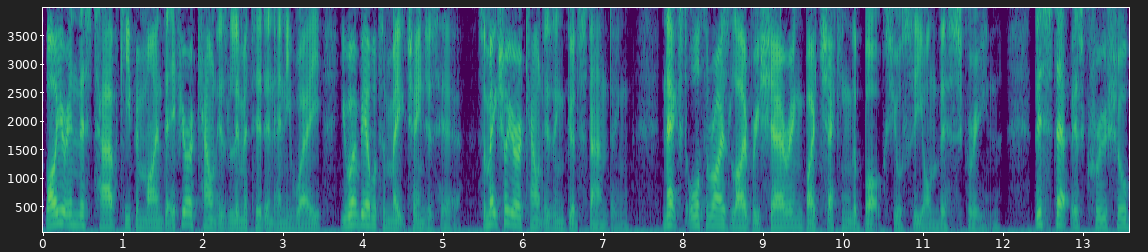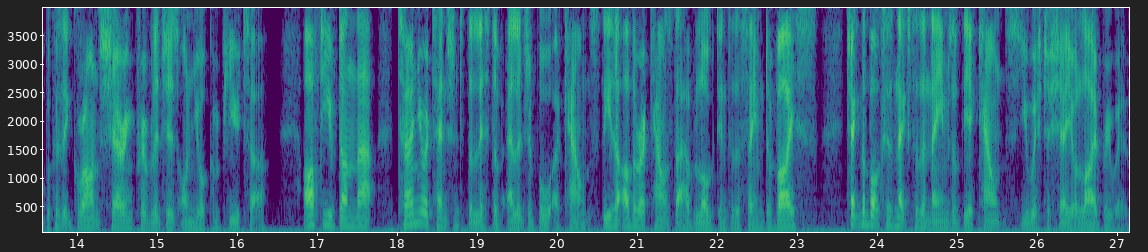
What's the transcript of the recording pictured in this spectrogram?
While you're in this tab, keep in mind that if your account is limited in any way, you won't be able to make changes here, so make sure your account is in good standing. Next, authorize library sharing by checking the box you'll see on this screen. This step is crucial because it grants sharing privileges on your computer. After you've done that, turn your attention to the list of eligible accounts. These are other accounts that have logged into the same device. Check the boxes next to the names of the accounts you wish to share your library with.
